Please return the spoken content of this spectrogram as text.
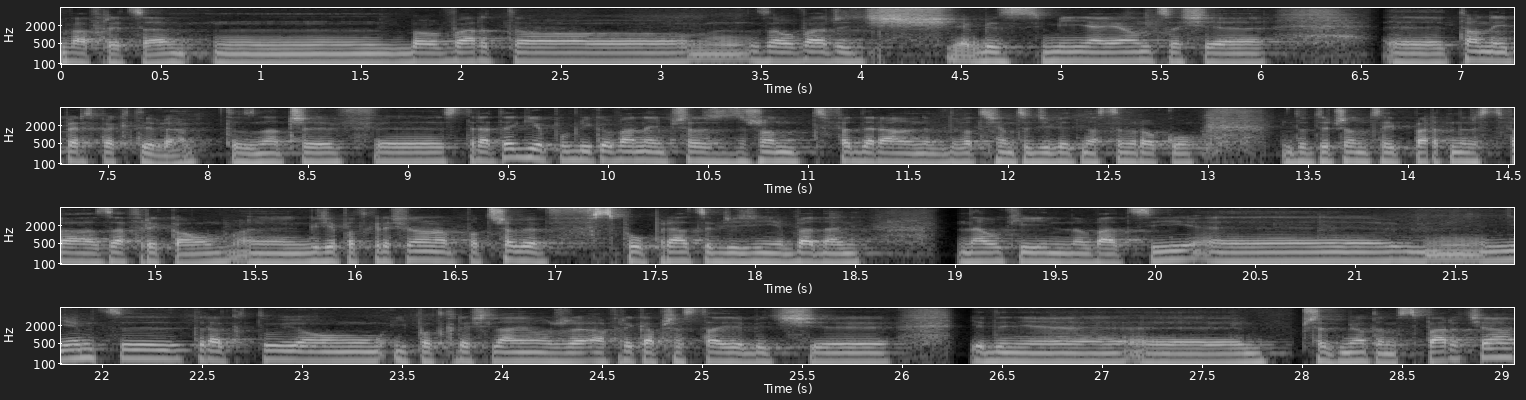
w Afryce, mm, bo warto zauważyć jakby zmieniające się Y, tony i perspektywę. To znaczy w strategii opublikowanej przez rząd federalny w 2019 roku dotyczącej partnerstwa z Afryką, y, gdzie podkreślono potrzebę współpracy w dziedzinie badań nauki i innowacji. Y, Niemcy traktują i podkreślają, że Afryka przestaje być jedynie przedmiotem wsparcia,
